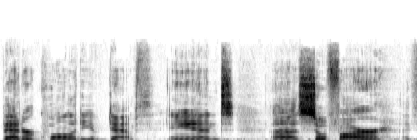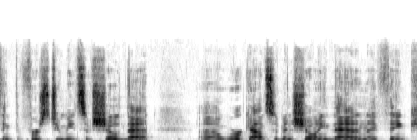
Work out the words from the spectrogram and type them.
better quality of depth. And uh, so far, I think the first two meets have showed that. Uh, workouts have been showing that, and I think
